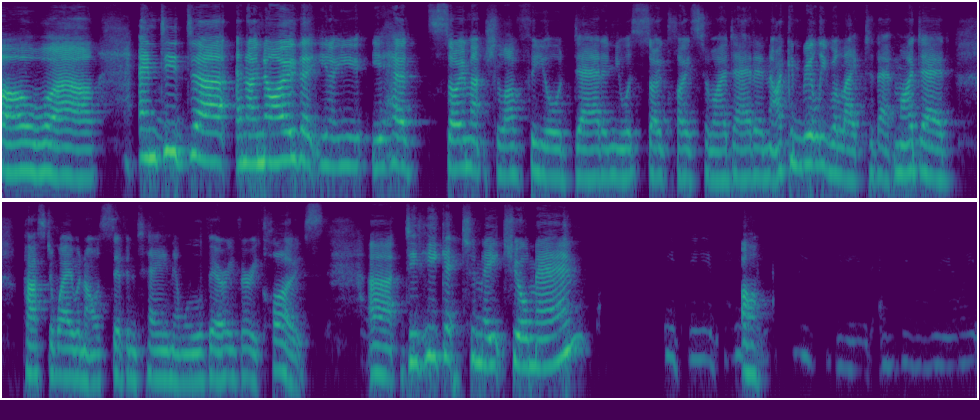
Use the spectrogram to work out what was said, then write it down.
oh wow and did uh and i know that you know you you had so much love for your dad and you were so close to my dad and i can really relate to that my dad passed away when i was 17 and we were very very close uh did he get to meet your man he did he oh Did, and he really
